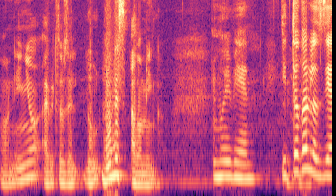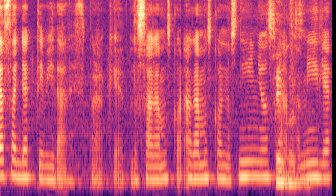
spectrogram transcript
o, niño, abiertos de lunes a domingo. Muy bien. Y todos los días hay actividades para que los hagamos con, hagamos con los niños, con la familia.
